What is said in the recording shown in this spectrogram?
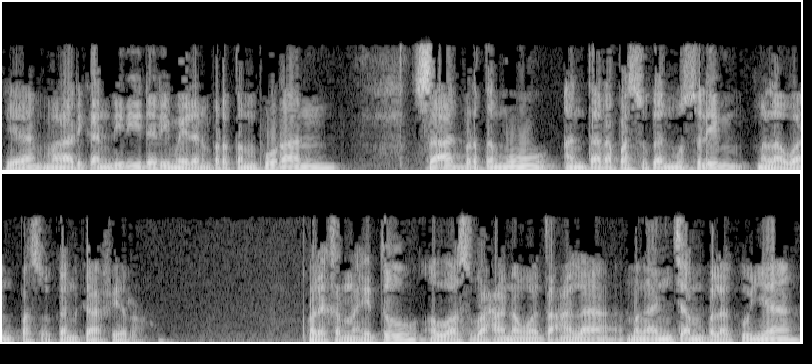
ya melarikan diri dari medan pertempuran saat bertemu antara pasukan muslim melawan pasukan kafir. Oleh karena itu, Allah Subhanahu wa taala mengancam pelakunya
